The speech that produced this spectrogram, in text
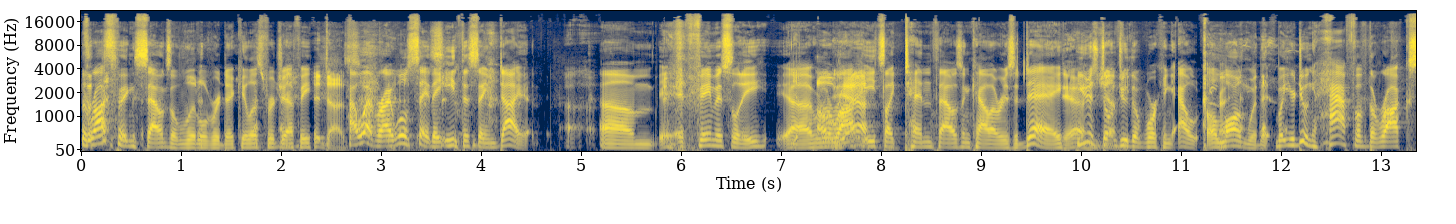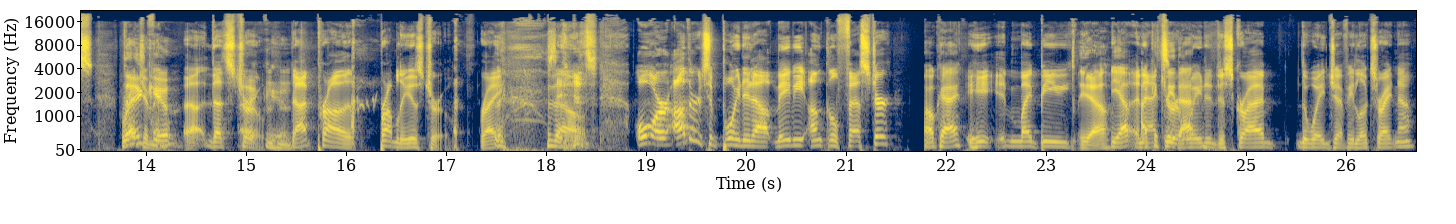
the Rock thing sounds a little ridiculous for Jeffy. It does. However, I will say they eat the same diet. Um, it, it famously, uh, Oh, Rock yeah. eats like ten thousand calories a day. Yeah. you just don't do the working out along with it, but you're doing half of The Rock's Thank regimen. Uh, that's true. That probably probably is true, right? So- It's- or others have pointed out maybe Uncle Fester. Okay. He it might be Yeah. Yep, an I could see accurate that. way to describe the way Jeffy looks right now.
